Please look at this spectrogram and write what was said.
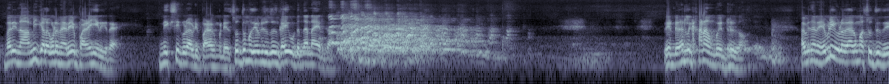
இது மாதிரி நான் அம்மிக்கலை கூட நிறைய பழகி இருக்கிறேன் மிக்ஸி கூட அப்படி பழக முடியாது. சுத்தும் போது எப்படி சுத்தும் கை விட்டு தானே இருக்கான். ரெண்டு பேரில் காணாமல் போயிட்டுருக்கோம். அப்படி தானே எப்படி இவ்வளோ வேகமாக சுற்றுது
